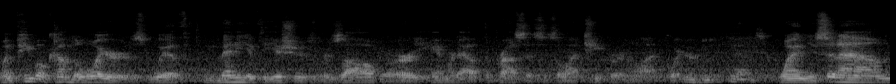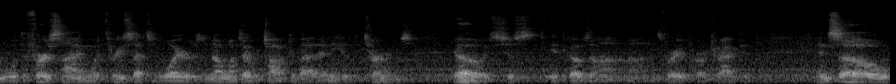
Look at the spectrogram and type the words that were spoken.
When people come to lawyers with many of the issues resolved or already hammered out, the process is a lot cheaper and a lot quicker. Yes. When you sit down with the first time with three sets of lawyers and no one's ever talked about any of the terms, oh, it's just, it goes on and on, it's very protracted. And so,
